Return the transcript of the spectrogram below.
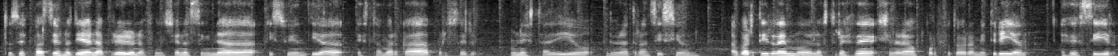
Estos espacios no tienen a priori una función asignada y su identidad está marcada por ser un estadio de una transición a partir de modelos 3D generados por fotogrametría, es decir,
